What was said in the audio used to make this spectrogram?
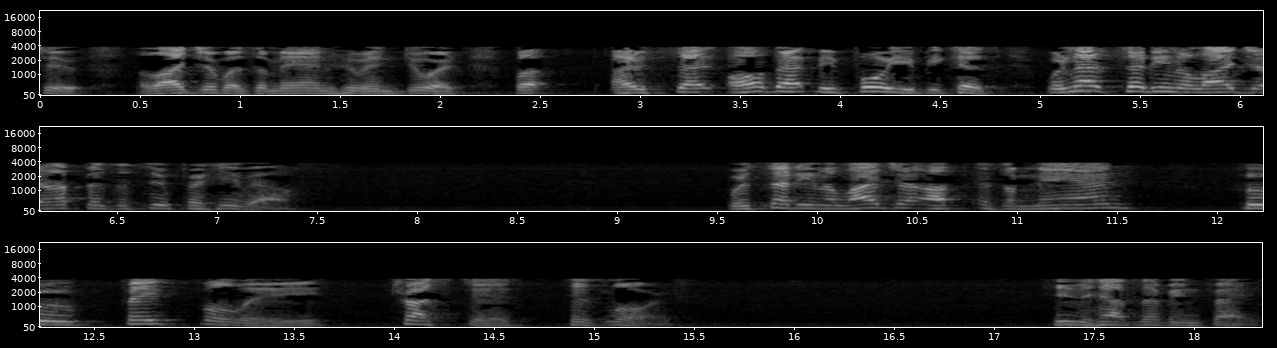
too. Elijah was a man who endured. But I set all that before you because we're not setting Elijah up as a superhero. We're setting Elijah up as a man who faithfully trusted his Lord. He had living faith.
